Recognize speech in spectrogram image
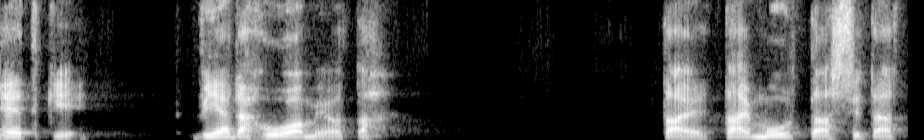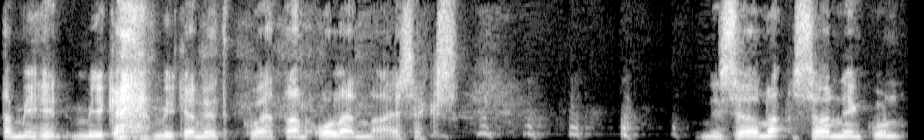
hetki viedä huomiota tai, tai muuttaa sitä, että mihin, mikä, mikä nyt koetaan olennaiseksi. Niin se on, se on niin kuin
